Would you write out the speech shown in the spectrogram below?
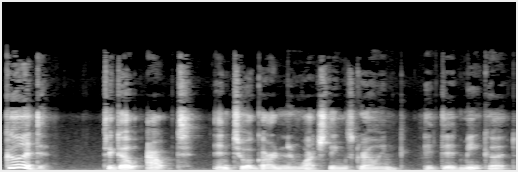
good to go out into a garden and watch things growing. It did me good.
